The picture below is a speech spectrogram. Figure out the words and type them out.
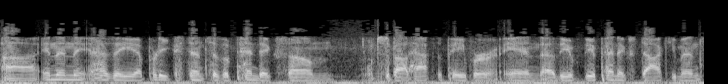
uh, and then it has a, a pretty extensive appendix, um, which is about half the paper, and uh, the the appendix documents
